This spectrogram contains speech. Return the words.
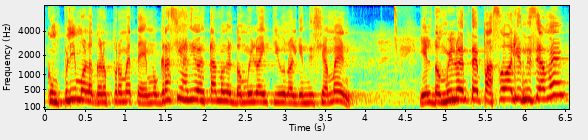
cumplimos lo que nos prometemos. Gracias a Dios estamos en el 2021. Alguien dice amén. Y el 2020 pasó, alguien dice amén.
